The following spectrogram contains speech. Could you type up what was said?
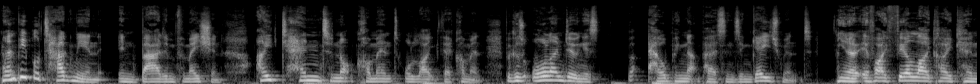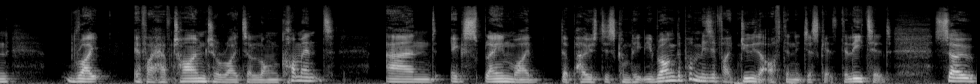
when people tag me in in bad information i tend to not comment or like their comment because all i'm doing is helping that person's engagement. You know if i feel like i can write if i have time to write a long comment and explain why the post is completely wrong. The problem is if I do that, often it just gets deleted. So,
